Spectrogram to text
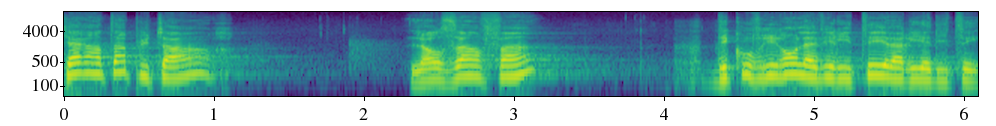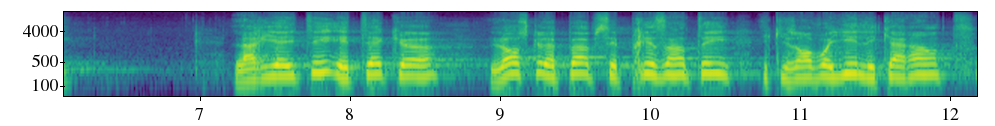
40 ans plus tard, leurs enfants découvriront la vérité et la réalité. La réalité était que lorsque le peuple s'est présenté et qu'ils ont envoyé les, 40,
